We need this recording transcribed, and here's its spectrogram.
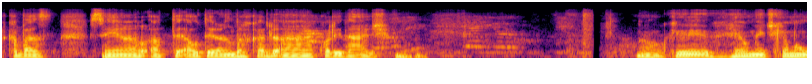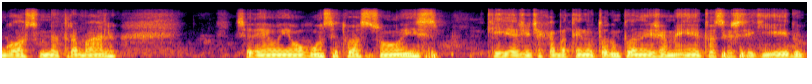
acabar sem alterando a, a qualidade. Não, o que realmente que eu não gosto no meu trabalho seriam em algumas situações que a gente acaba tendo todo um planejamento a ser seguido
